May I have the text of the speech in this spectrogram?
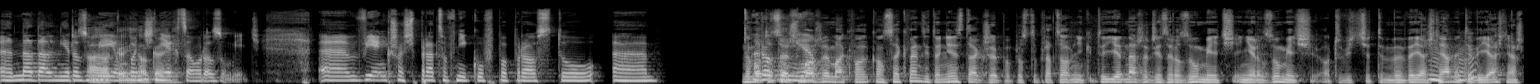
e, nadal nie rozumieją A, okej, bądź okej. nie chcą rozumieć. E, większość pracowników po prostu e, No bo to też może ma konsekwencje. To nie jest tak, że po prostu pracownik, jedna rzecz jest rozumieć i nie rozumieć. Oczywiście tym my wyjaśniamy, ty wyjaśniasz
